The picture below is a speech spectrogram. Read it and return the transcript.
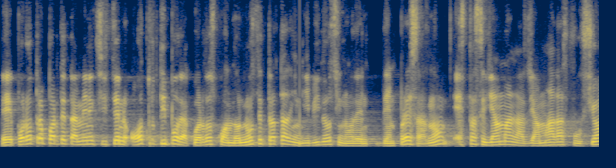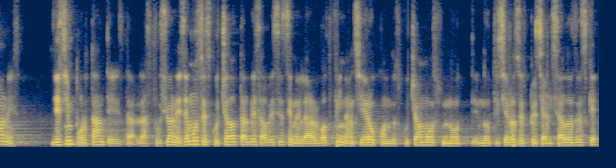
Eh, por otra parte, también existen otro tipo de acuerdos cuando no se trata de individuos, sino de, de empresas, ¿no? Estas se llaman las llamadas fusiones. Y es importante esta, las fusiones. Hemos escuchado tal vez a veces en el argot financiero cuando escuchamos noticieros especializados, es que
